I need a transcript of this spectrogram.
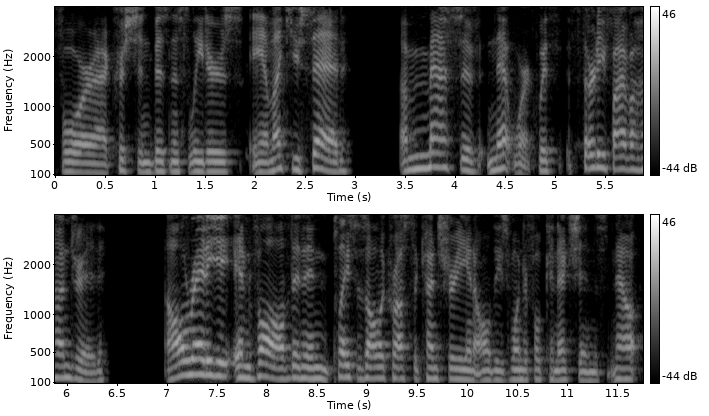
for uh, Christian business leaders. And like you said, a massive network with 3,500 already involved and in places all across the country and all these wonderful connections. Now,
